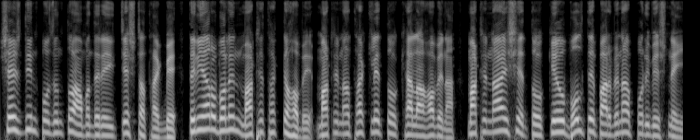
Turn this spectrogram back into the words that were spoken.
শেষ দিন পর্যন্ত আমাদের এই চেষ্টা থাকবে। তিনি আরও বলেন, মাঠে থাকতে হবে। মাঠে না থাকলে তো খেলা হবে না। মাঠে না এসে তো কেউ বলতে পারবে না, পরিবেশ নেই।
